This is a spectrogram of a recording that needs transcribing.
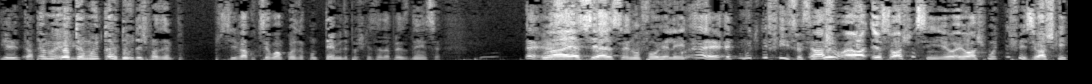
e ele tá Eu tenho, eu tenho muitas dúvidas, por exemplo, se vai acontecer alguma coisa com o Temer depois que ele sair da presidência. É, O é, AS, AS, se ele não for reeleito. é, é muito difícil. Assim, Eu, acho, eu- eu, eu só acho assim, eu, eu acho muito difícil. Eu acho que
